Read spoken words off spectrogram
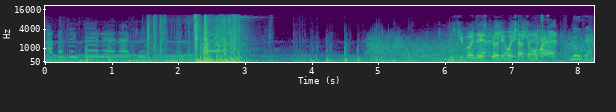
I'm addicted and I just... There's people in this Enemy building. Watch out, UAV Tonya. overhead. Moving.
